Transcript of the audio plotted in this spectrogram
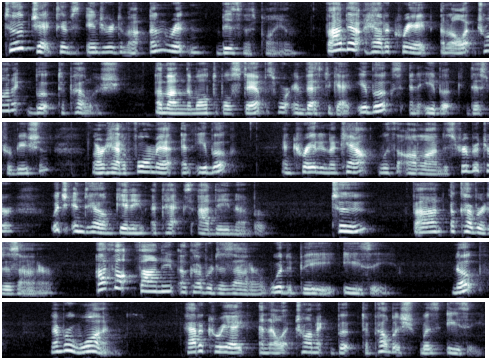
Two objectives entered my unwritten business plan. Find out how to create an electronic book to publish. Among the multiple steps were investigate ebooks and ebook distribution, learn how to format an ebook, and create an account with the online distributor, which entailed getting a tax ID number. Two, Find a cover designer. I thought finding a cover designer would be easy. Nope. Number one, how to create an electronic book to publish was easy.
